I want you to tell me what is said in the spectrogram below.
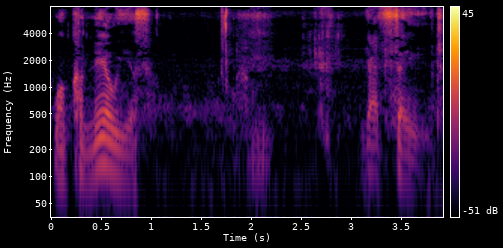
when Cornelius got saved,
